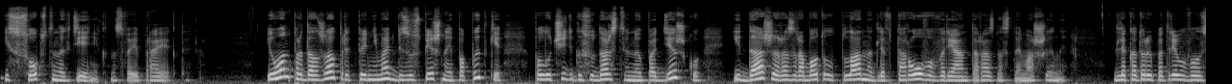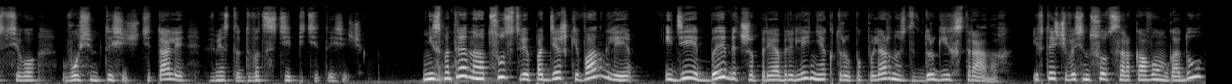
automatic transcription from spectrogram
из собственных денег на свои проекты – и он продолжал предпринимать безуспешные попытки получить государственную поддержку и даже разработал планы для второго варианта разностной машины, для которой потребовалось всего 8 тысяч деталей вместо 25 тысяч. Несмотря на отсутствие поддержки в Англии, идеи Бэббиджа приобрели некоторую популярность в других странах, и в 1840 году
